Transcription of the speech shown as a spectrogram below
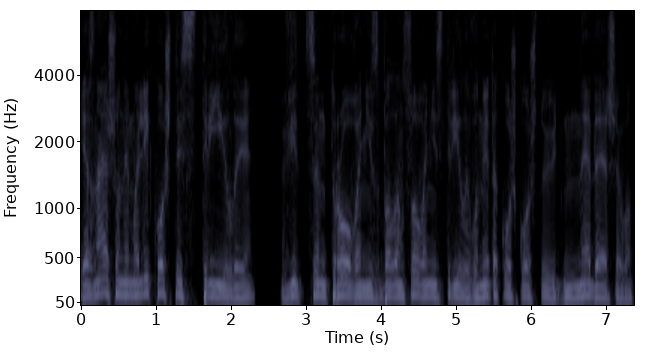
Я знаю, що немалі кошти стріли. Відцентровані, збалансовані стріли, вони також коштують недешево.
